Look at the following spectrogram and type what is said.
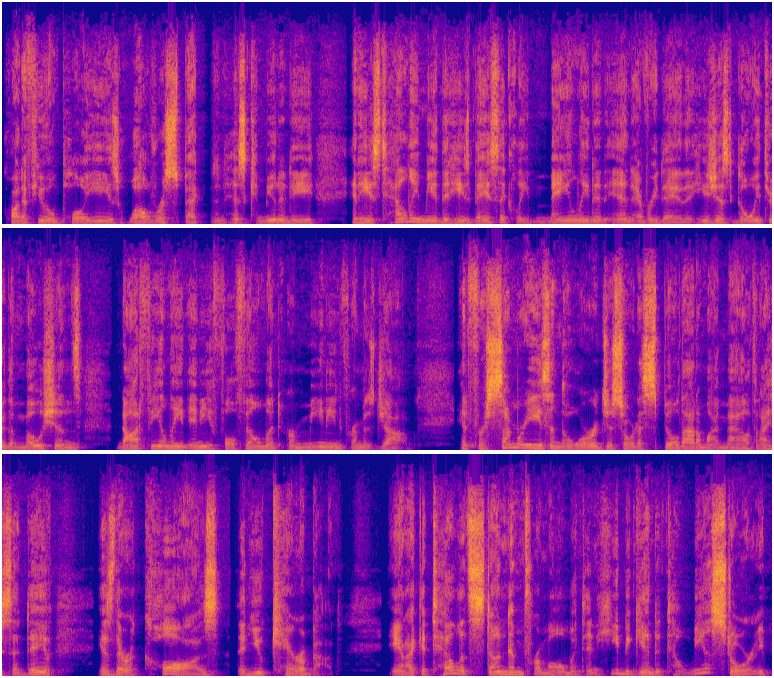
quite a few employees, well respected in his community. And he's telling me that he's basically mailing it in every day, that he's just going through the motions, not feeling any fulfillment or meaning from his job. And for some reason, the word just sort of spilled out of my mouth. And I said, Dave, is there a cause that you care about? And I could tell it stunned him for a moment. And he began to tell me a story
